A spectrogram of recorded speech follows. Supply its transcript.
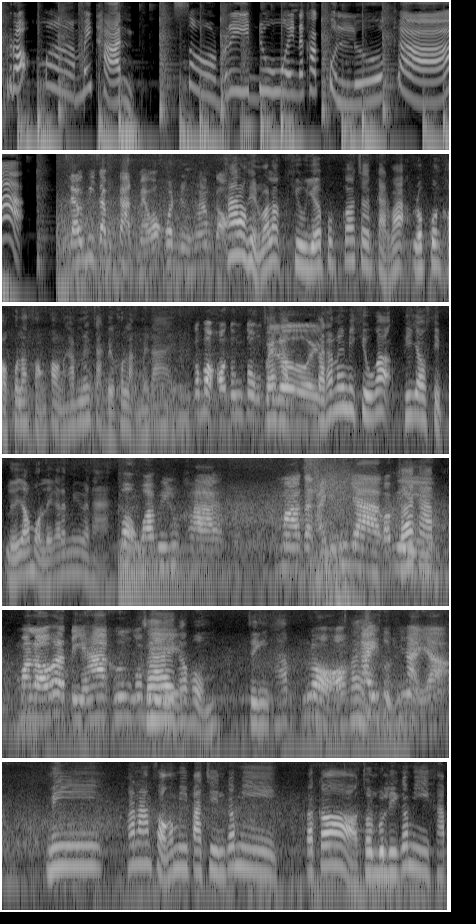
เพราะมาไม่ทันสอรี่ด้วยนะคะคุณลูกค้าแล้วมีจำกัดไหมว่าคนหนึ่งห้ามก่อนถ้าเราเห็นว่าเราคิวเยอะปุ๊บก็จะจำกัดว่ารบกวนขอคนละสองกล่องนะครับเนื่องจากเดี๋ยวคนหลังไม่ได้ก็บอกเขาตรงๆไปใช่คเลรับย แต่ถ้าไม่มีคิวก็พี่จะเอาสิบหรือเอาหมดเลยก็ได้ไม่มีปัญหา บอกว่ามีลูกค้า มาจากอยุธยาก็มี ใช่ครับ มาร้องตั้งแต่ตีห้าครึ่งก็มีใช่ครับผมจริงครับ หรอใช่ ไกลสุดที่ไหนอะ มีพระรามสองก็มีปราจีนก็มี แล้วก็ชนบุรีก็มีครับ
